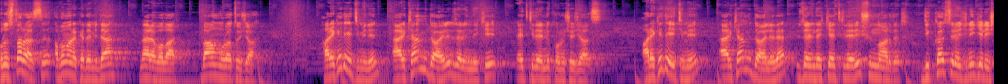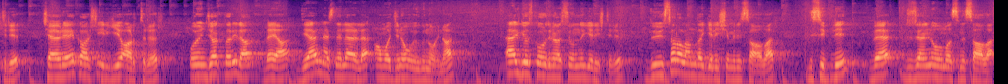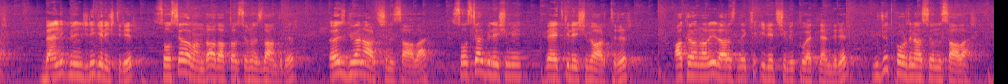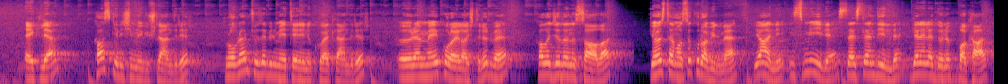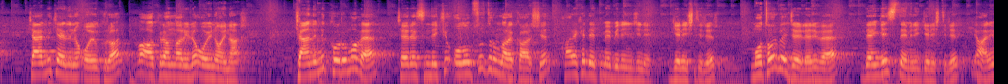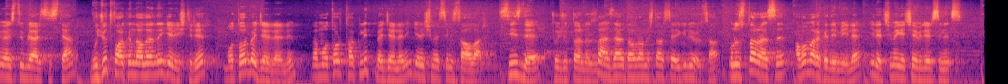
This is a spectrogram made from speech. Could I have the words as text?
Uluslararası Abamar Akademi'den merhabalar. Ben Murat Hoca. Hareket eğitiminin erken müdahale üzerindeki etkilerini konuşacağız. Hareket eğitimi erken müdahaleler üzerindeki etkileri şunlardır. Dikkat sürecini geliştirir, çevreye karşı ilgiyi artırır, oyuncaklarıyla veya diğer nesnelerle amacına uygun oynar, el göz koordinasyonunu geliştirir, duyusal alanda gelişimini sağlar, disiplin ve düzenli olmasını sağlar. Benlik bilincini geliştirir, sosyal alanda adaptasyonu hızlandırır, özgüven artışını sağlar, sosyal bileşimi ve etkileşimi artırır, akranlarıyla arasındaki iletişimi kuvvetlendirir, vücut koordinasyonunu sağlar. Eklem, kas gelişimini güçlendirir, problem çözebilme yeteneğini kuvvetlendirir, öğrenmeyi kolaylaştırır ve kalıcılığını sağlar. Göz teması kurabilme, yani ismiyle seslendiğinde genele dönüp bakar, kendi kendine oyun kurar ve akranlarıyla oyun oynar. Kendini koruma ve çevresindeki olumsuz durumlara karşı hareket etme bilincini geliştirir. Motor becerileri ve denge sistemini geliştirir. Yani vestibüler sistem. Vücut farkındalığını geliştirir. Motor becerilerinin ve motor taklit becerilerinin gelişmesini sağlar. Siz de çocuklarınız benzer davranışlar sergiliyorsa Uluslararası Avamar Akademi ile iletişime geçebilirsiniz.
